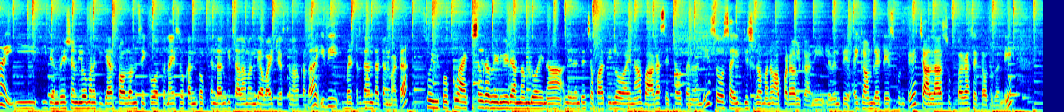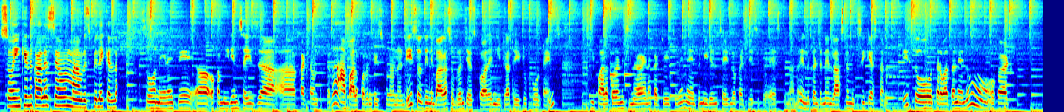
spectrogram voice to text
ఈ ఈ జనరేషన్లో మనకి గ్యాస్ ప్రాబ్లమ్స్ ఎక్కువ అవుతున్నాయి సో కందిపప్పు తినడానికి చాలామంది అవాయిడ్ చేస్తున్నారు కదా ఇది బెటర్ దాన్ దట్ అనమాట సో ఈ పప్పు యాక్చువల్గా వేడివేడి అన్నంలో అయినా లేదంటే చపాతీలో అయినా బాగా సెట్ అవుతానండి. సో సైడ్ డిష్గా మనం అప్పడాలు కానీ లేదంటే ఎగ్ ఆమ్లెట్ వేసుకుంటే చాలా సూపర్గా సెట్ అవుతుందండి. సో ఇంకెందుకు ఆలస్యం మనం రెసిపీలోకి వెళ్దాం. సో నేనైతే ఒక మీడియం సైజ్ కట్ట ఉంటుంది కదా ఆ పాలకూరని తీసుకున్నానండి. సో దీన్ని బాగా శుభ్రం చేసుకోవాలి నీట్గా త్రీ టు ఫోర్ టైమ్స్. ఈ పాలకూరని చిన్నగా అయినా కట్ చేయొచ్చింది నేనైతే మీడియం సైజులో కట్ చేసి వేస్తున్నాను. ఎందుకంటే నేను లాస్ట్లో మిక్సీకి వేస్తాను. సో తర్వాత నేను ఒక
